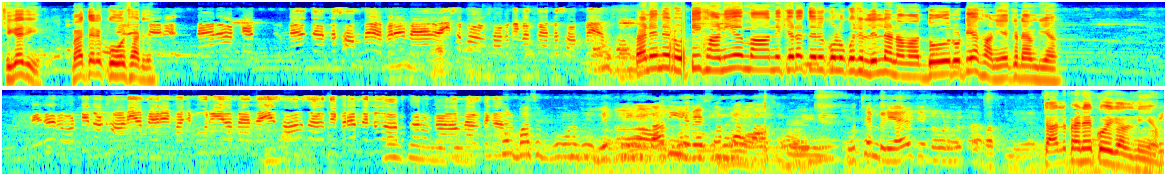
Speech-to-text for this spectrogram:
ਠੀਕ ਹੈ ਜੀ? ਮੈਂ ਤੇਰੇ ਕੋਲ ਛੱਡ ਜਾ ਭੈਣੇ ਨੇ ਰੋਟੀ ਖਾਣੀ ਹੈ ਮਾਂ ਨੇ ਕਿਹੜਾ ਤੇਰੇ ਕੋਲੋਂ ਕੁਝ ਲੈ ਲੈਣਾ ਵਾ? ਦੋ ਰੋਟੀਆਂ ਖਾਣੀਆਂ ਇੱਕ ਟਾਈਮ ਦੀਆਂ। ਵੀਰੇ ਰੋਟੀ ਤਾਂ ਖਾਣੀ ਆ ਮੇਰੀ ਮਜਬੂਰੀ ਆ ਮੈਂ ਨਹੀਂ ਸਾਂਭ ਸਕਦੀ। ਵੀਰੇ ਮੈਨੂੰ ਆਪ ਘਰੋਂ ਗਾਲਾਂ ਮਿਲਦੀਆਂ। ਫਿਰ ਬਸ ਫੋਨ ਵੀ ਵੇਖਣੀ ਕਾਦੀ ਹੈ ਉੱਥੇ ਮਿਲਿਆ ਜੇ ਲੋੜ ਹੋਈ ਤਾਂ ਬਸ ਮਿਲਿਆ ਚੱਲ ਭੈਣੇ ਕੋਈ ਗੱਲ ਨਹੀਂ ਆ।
